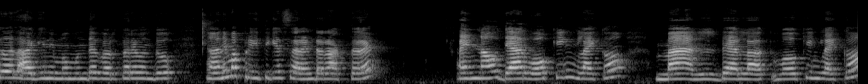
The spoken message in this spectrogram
ಗರ್ಲ್ ಆಗಿ ನಿಮ್ಮ ಮುಂದೆ ಬರ್ತಾರೆ. ಒಂದು ನಿಮ್ಮ ಪ್ರೀತಿಗೆ ಸರೆಂಡರ್ ಆಗ್ತಾರೆ. ಅಂಡ್ ನಾವು they are working like a man they are working like a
